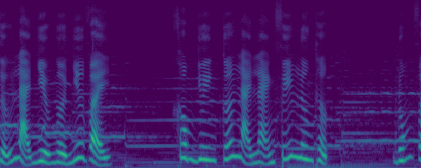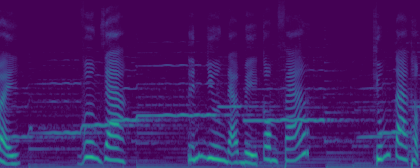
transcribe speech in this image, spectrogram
Giữ lại nhiều người như vậy Không duyên cớ lại lãng phí lương thực. Đúng vậy. Vương gia Tín dương đã bị công phá. Chúng ta thật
